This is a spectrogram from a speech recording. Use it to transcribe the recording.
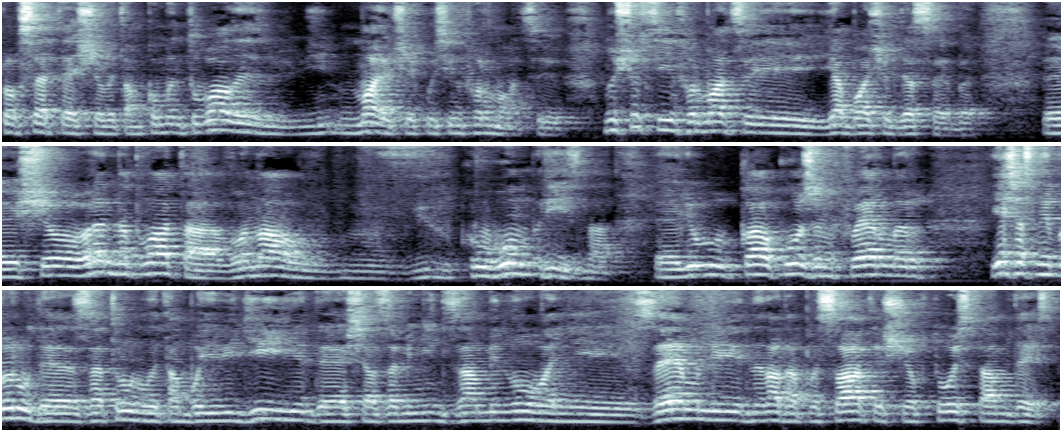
про все те, що ви там коментували, маючи якусь інформацію. Ну, що з цієї інформації я бачу для себе? Що орендна плата, вона кругом різна. Е, Кожен фермер. Я зараз не беру, де затронули там бойові дії, де зараз заміновані землі, не треба писати, що хтось там десь.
